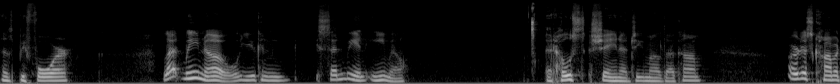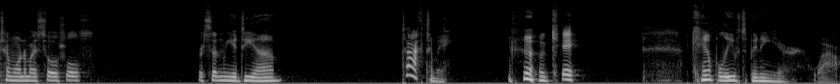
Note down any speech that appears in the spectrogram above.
as before? Let me know. You can send me an email at hostshane at gmail.com or just comment on one of my socials or send me a DM. Talk to me. okay? I can't believe it's been a year. Wow.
